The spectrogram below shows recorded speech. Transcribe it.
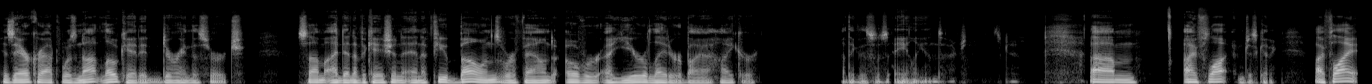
his aircraft was not located during the search. Some identification and a few bones were found over a year later by a hiker. I think this was aliens, actually. That's good. Um, I fly. I'm just kidding. I fly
